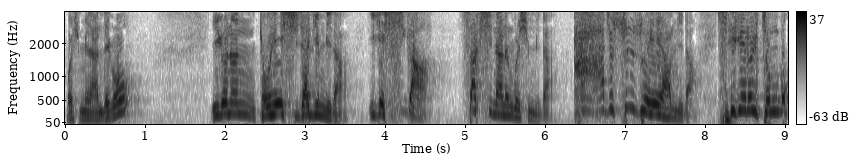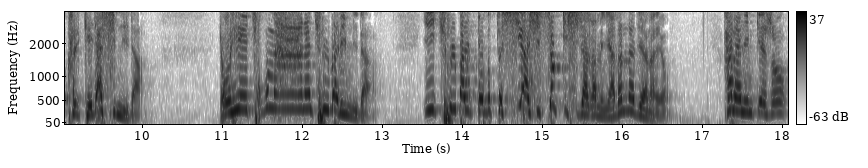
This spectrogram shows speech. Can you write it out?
보시면 안 되고, 이거는 교회의 시작입니다. 이제 시가 싹시 나는 것입니다. 아주 순수해야 합니다. 세계를 정복할 계자씨입니다. 교회의 조그마한 출발입니다. 이 출발 때부터 씨앗이 썩기 시작하면 야단나지 않아요. 하나님께서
